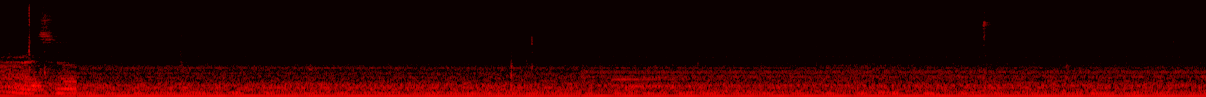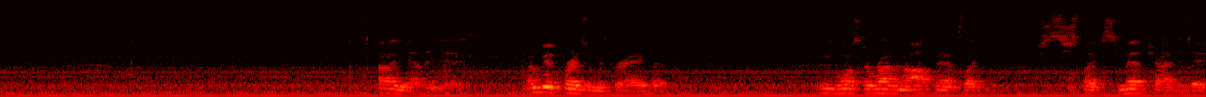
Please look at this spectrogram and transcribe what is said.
All right, so. Oh Oh, yeah, they do. I'm good friends with McRae, but he wants to run an offense like just like Smith tried to do.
